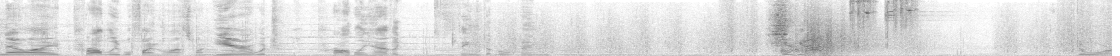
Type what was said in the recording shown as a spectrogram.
And now I probably will find the last one here, which will probably have a thing to open. Door.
